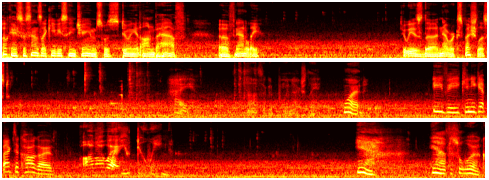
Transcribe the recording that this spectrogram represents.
Okay, so it sounds like Evie St. James was doing it on behalf of Natali, who is the network specialist. Hey. That's a good point, actually. What? Evie, can you get back to cargo? On my way. What are you doing? Yeah. Yeah, this'll work.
